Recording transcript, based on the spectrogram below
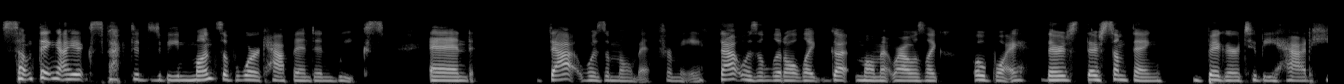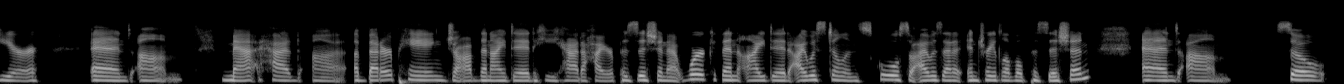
something I expected to be months of work happened in weeks. And that was a moment for me. That was a little like gut moment where I was like, oh boy, there's there's something bigger to be had here and um, Matt had uh, a better paying job than I did. He had a higher position at work than I did. I was still in school, so I was at an entry level position, and um, so.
